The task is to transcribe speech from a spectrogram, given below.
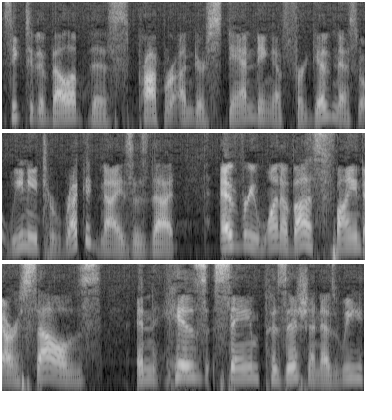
seek to develop this proper understanding of forgiveness, what we need to recognize is that every one of us find ourselves in his same position as we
